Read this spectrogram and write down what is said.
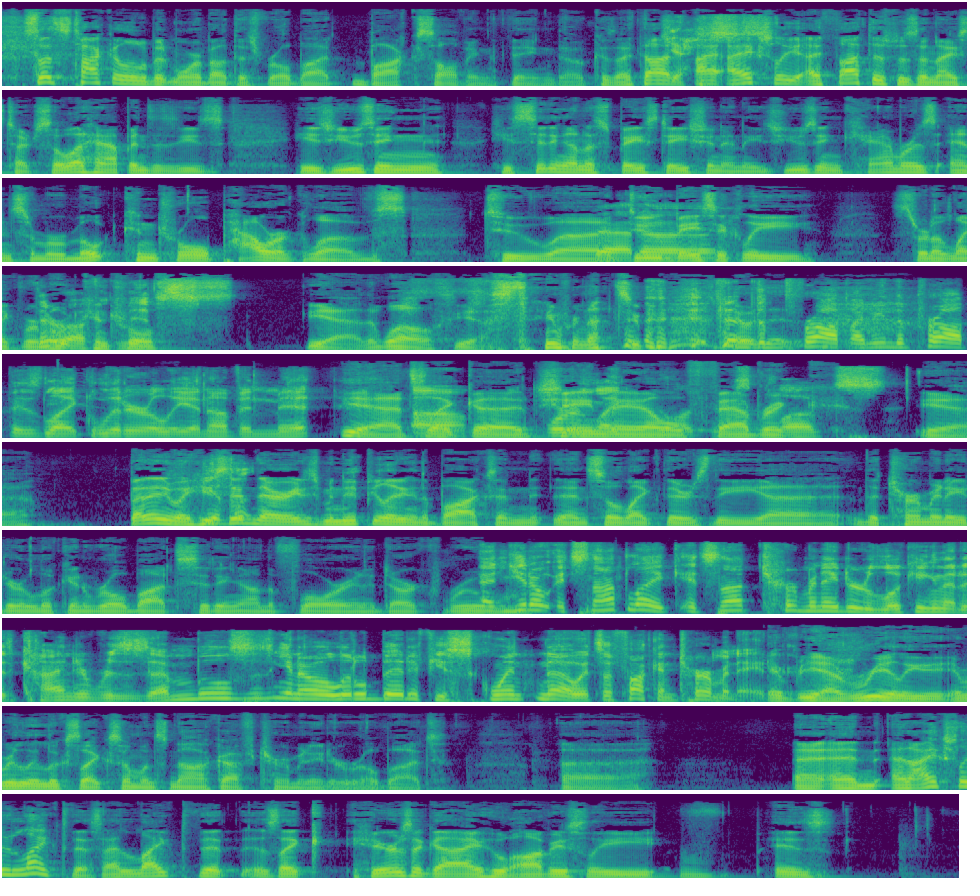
So let's talk a little bit more about this robot box solving thing, though, because I thought Yes. I, I actually I thought this was a nice touch. So what happens is he's he's using he's sitting on a space station and he's using cameras and some remote control power gloves to uh, That, do uh, basically sort of like remote control. nips. Yeah, the, well, yes, they were not super. the, the prop, I mean, the prop is like literally an oven mitt. yeah, it's like Um, uh, or like chainmail Marcus fabric. gloves. Yeah. But anyway, he's Yeah, sitting there. He's manipulating the box, and and so like there's the uh, the Terminator looking robot sitting on the floor in a dark room. And you know, it's not like it's not Terminator looking that it kind of resembles, you know, a little bit if you squint. No, it's a fucking Terminator. It- yeah, really, it really looks like someone's knockoff Terminator robot. Uh, and and I actually liked this. I liked that it's like here's a guy who obviously is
